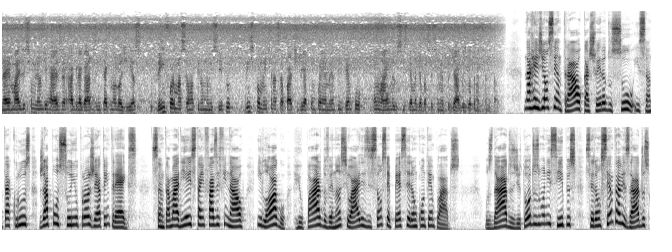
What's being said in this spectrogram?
né, mais esse um milhão de reais agregados em tecnologias de informação aqui no município, principalmente nessa parte de acompanhamento em tempo online do sistema de abastecimento de água e esgotamento sanitário. Na região central, Cachoeira do Sul e Santa Cruz já possuem o projeto entregues. Santa Maria está em fase final e logo Rio Pardo, Venâncio Aires e São Cepé serão contemplados. Os dados de todos os municípios serão centralizados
